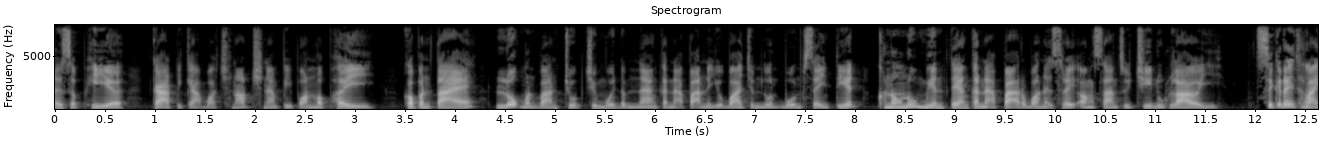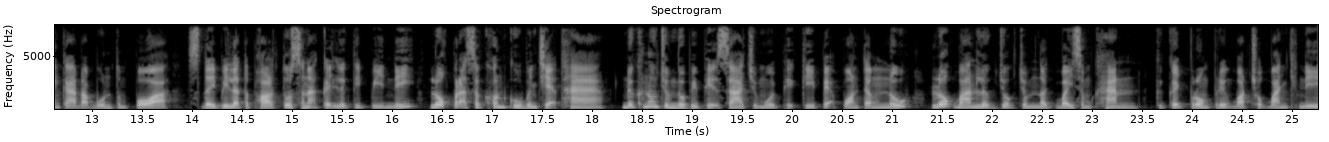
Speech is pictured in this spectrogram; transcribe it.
នៅសភា កាលពីការបោះឆ្នោតឆ្នាំ2020ក៏ប៉ុន្តែលោកមិនបានជួបជាមួយតំណាងគណៈបកនយោបាយចំនួន4ផ្សេងទៀតក្នុងនោះមានទាំងគណៈបករបស់អ្នកស្រីអង្សានស៊ូជីនោះឡើយ។ សេចក្តីថ្លែងការណ៍14ទំព័រស្តីពីលទ្ធផលទស្សនកិច្ចលើកទី2នេះលោកប្រាក់សុខុនគូបញ្ជាក់ថានៅក្នុងជំនួបពិភាក្សាជាមួយភាគីពាក់ព័ន្ធទាំងនោះលោកបានលើកយកចំណុច3សំខាន់គឺកិច្ចព្រមព្រៀងបទឈប់បាញ់គ្នា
